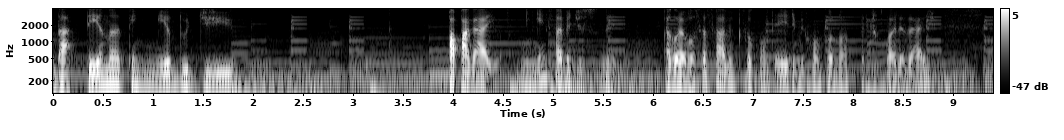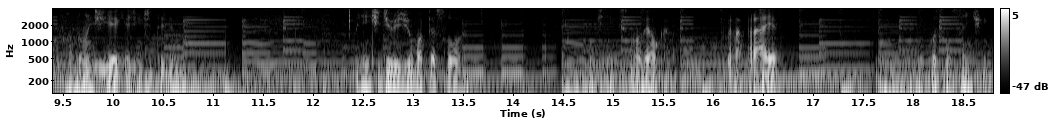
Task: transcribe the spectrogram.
da Atena tem medo de papagaio. Ninguém sabe disso dele. Agora você sabe, porque eu contei, ele me contou uma particularidade. Foi num dia que a gente teve um. A gente dividiu uma pessoa. Enfim, isso não vem ao caso. Foi na praia, no Coção Santinho.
